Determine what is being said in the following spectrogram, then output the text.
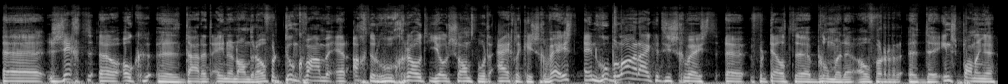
Uh, zegt ook daar het een en ander over. Toen kwamen we erachter hoe groot Joods Zandvoort eigenlijk is geweest. En hoe belangrijk het is geweest, vertelt Bloemen over de inspanningen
